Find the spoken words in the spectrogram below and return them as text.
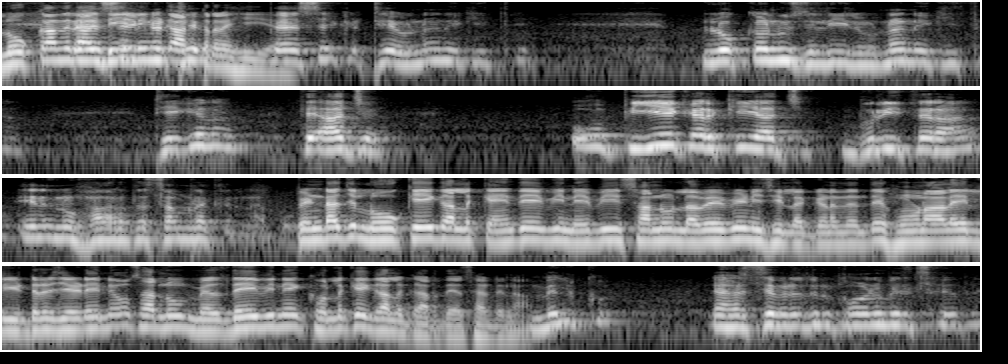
ਲੋਕਾਂ ਦੇ ਨਾਲ ਡੀਲਿੰਗ ਘੱਟ ਰਹੀ ਹੈ। ਪੈਸੇ ਇਕੱਠੇ ਉਹਨਾਂ ਨੇ ਕੀਤੇ। ਲੋਕਾਂ ਨੂੰ ਜ਼ਲੀਲ ਉਹਨਾਂ ਨੇ ਕੀਤਾ। ਠੀਕ ਹੈ ਨਾ? ਤੇ ਅੱਜ ਉਹ ਪੀਏ ਕਰਕੇ ਅੱਜ ਬੁਰੀ ਤਰ੍ਹਾਂ ਇਹਨਾਂ ਨੂੰ ਹਾਰ ਦਾ ਸਾਹਮਣਾ ਕਰਨਾ ਪਊ ਪਿੰਡਾਂ 'ਚ ਲੋਕ ਇਹ ਗੱਲ ਕਹਿੰਦੇ ਵੀ ਨੇ ਵੀ ਸਾਨੂੰ ਲਵੇ ਵੀ ਨਹੀਂ ਸੀ ਲੱਗਣ ਦਿੰਦੇ। ਹੁਣ ਵਾਲੇ ਲੀਡਰ ਜਿਹੜੇ ਨੇ ਉਹ ਸਾਨੂੰ ਮਿਲਦੇ ਵੀ ਨੇ ਖੁੱਲ ਕੇ ਗੱਲ ਕਰਦੇ ਆ ਸਾਡੇ ਨਾਲ। ਬਿਲਕੁਲ। ਇਹ ਹਰਸਿਮਰਤ ਨੂੰ ਕੌਣ ਮਿਲ ਸਕਦਾ?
